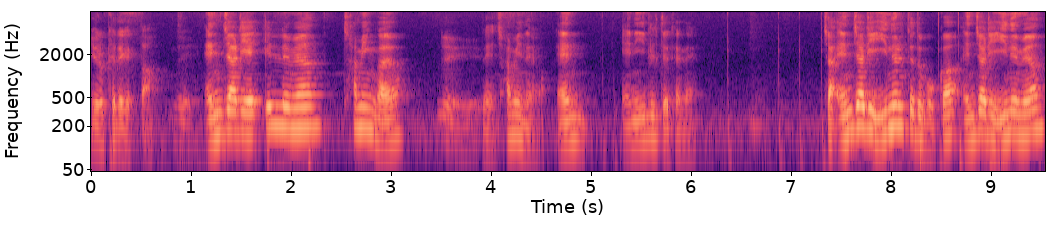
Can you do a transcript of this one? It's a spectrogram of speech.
이렇게 되겠다 네. n자리에 1 넣으면 참인가요? 네. 네, 참이네요. n n이 1일 때 되네. 자, n 자리 2 넣을 때도 볼까? n 자리 2 넣으면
